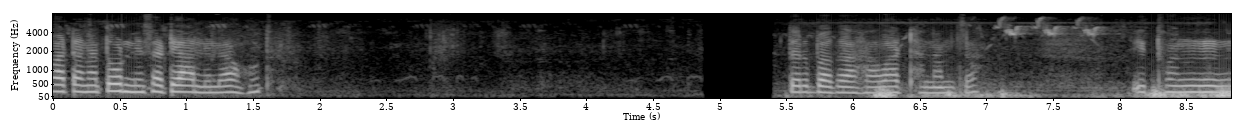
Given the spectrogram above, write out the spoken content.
वाटाणा तोडणीसाठी आलेलो आहोत. तर बघा हा वाटाणा आमचा इथून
